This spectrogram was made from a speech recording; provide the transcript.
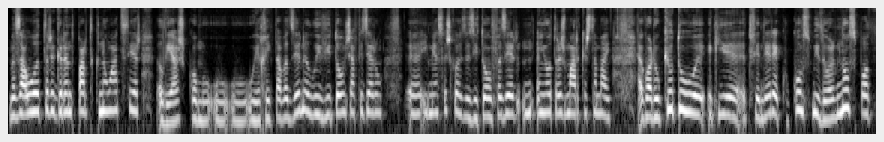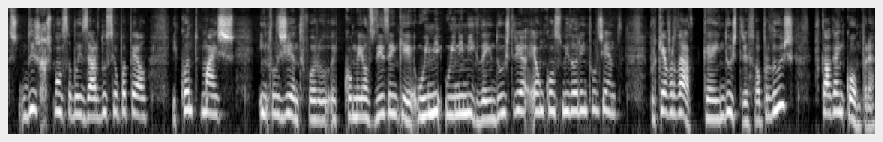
Mas há outra grande parte que não há de ser. Aliás, como o, o, o Henrique estava a dizer, na Louis Vuitton já fizeram uh, imensas coisas e estão a fazer em outras marcas também. Agora, o que eu estou aqui a defender é que o consumidor não se pode desresponsabilizar do seu papel. E quanto mais inteligente for, como eles dizem, que o inimigo da indústria é um consumidor inteligente. Porque é verdade que a indústria só produz porque alguém compra.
